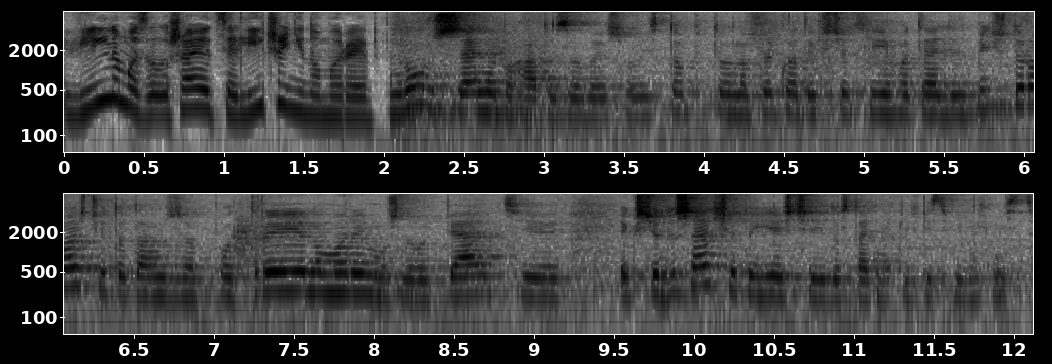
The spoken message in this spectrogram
вільними залишаються лічені номери. Ну, вже небагато залишилось. Тобто, наприклад, якщо є готелі більш дорожчі, то там вже по три номери, можливо, п'ять. Якщо дешевше, то є ще й достатня кількість вільних місць.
